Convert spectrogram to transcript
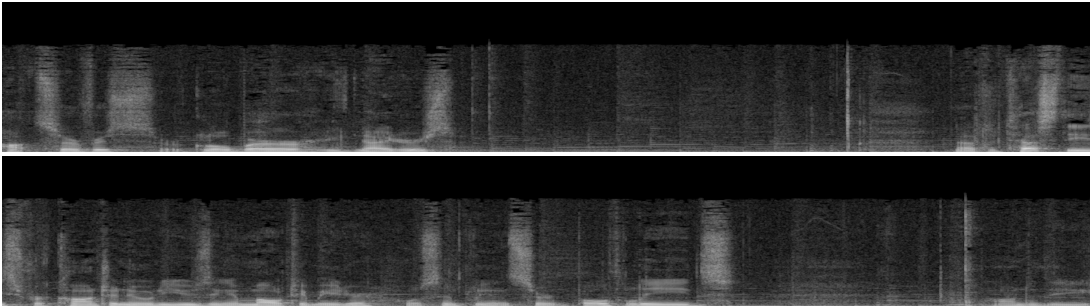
hot surface or glow bar igniters. Now to test these for continuity using a multimeter, we'll simply insert both leads onto the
